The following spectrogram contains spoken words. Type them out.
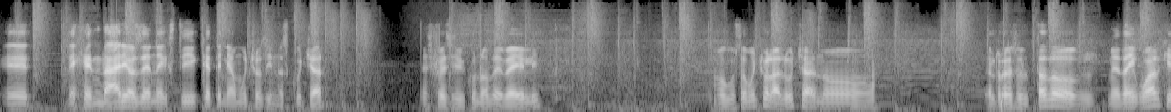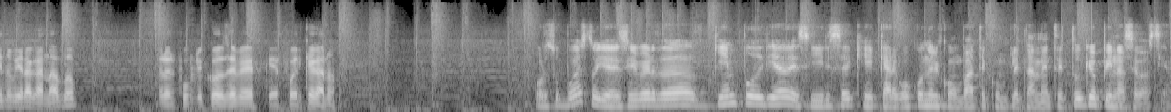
eh, legendarios de NXT que tenía mucho sin escuchar, en específico uno de Bailey. Me gustó mucho la lucha, no... El resultado me da igual quién hubiera ganado, pero el público se ve que fue el que ganó. Por supuesto, y a decir verdad, ¿quién podría decirse que cargó con el combate completamente? ¿Tú qué opinas, Sebastián?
